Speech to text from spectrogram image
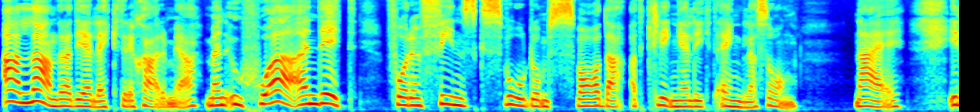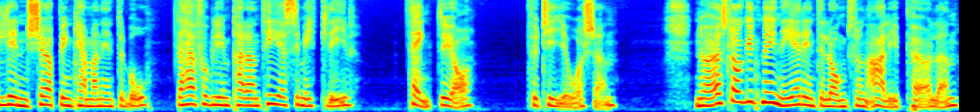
Alla andra dialekter är charmiga, men uschandigt får en finsk svordomssvada att klinga likt änglasång. Nej, i Linköping kan man inte bo. Det här får bli en parentes i mitt liv, tänkte jag för tio år sedan. Nu har jag slagit mig ner inte långt från algpölen.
